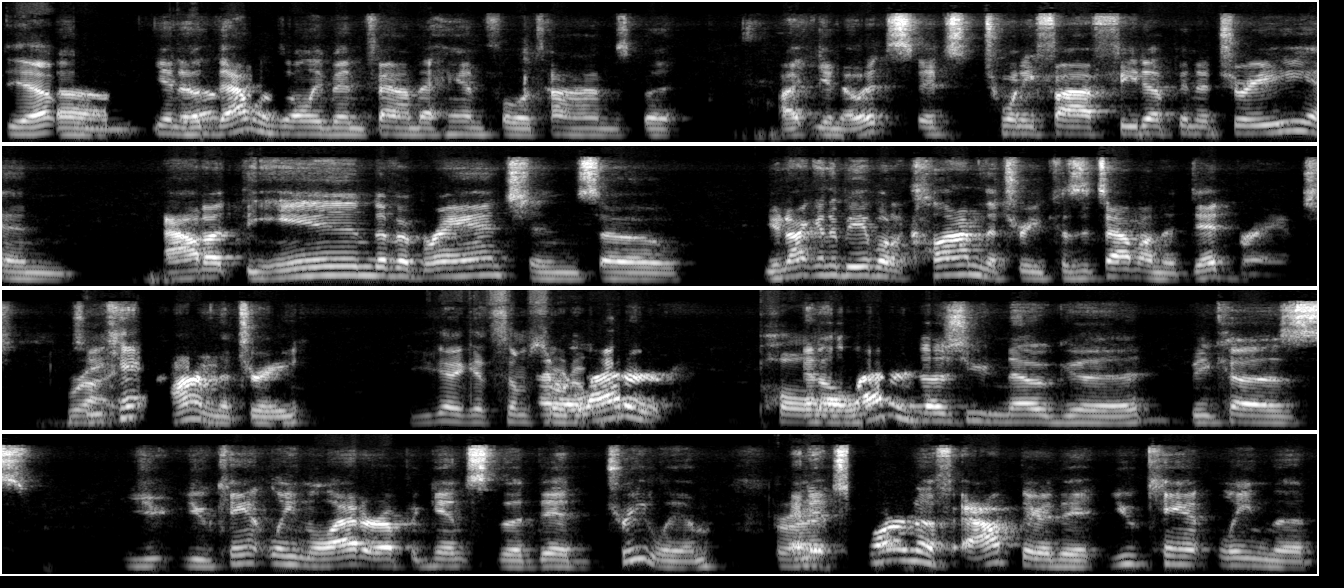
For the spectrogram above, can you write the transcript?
Yep. Um, you know, that one's only been found a handful of times, but uh, you know, it's it's 25 feet up in a tree and out at the end of a branch, and so you're not going to be able to climb the tree because it's out on a dead branch. So you can't climb the tree. You got to get some sort of ladder pole. and a ladder does you no good because you you can't lean the ladder up against the dead tree limb, right? and it's far enough out there that you can't lean the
